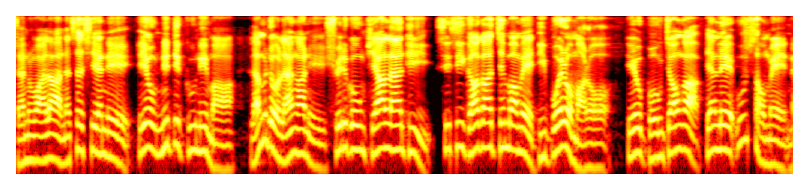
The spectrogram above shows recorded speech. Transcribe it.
ဇန်နဝါရီလ28ရက်နေ့တရုတ်နှစ်တကူးနေ့မှာလမ်းမတော်လမ်းကနေရွှေတကုံဖျားလန်းထိစီစီကားကားကျင်းပမဲ့ဒီပွဲတော်မှာတော့ တရုတ်ဘုံကျောင်းကပြန်လည်ဥဆောင်မဲ့င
